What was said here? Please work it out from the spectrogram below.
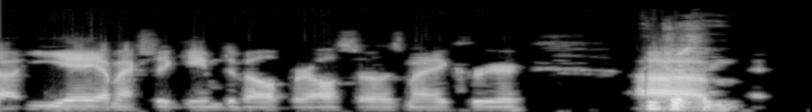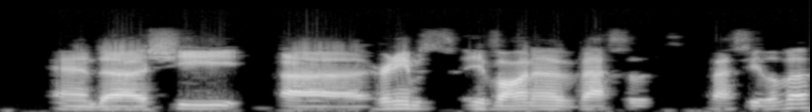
uh, EA. I'm actually a game developer also as my career. Interesting. Um, and uh, she, uh, her name's Ivana Vasil- Vasilova,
